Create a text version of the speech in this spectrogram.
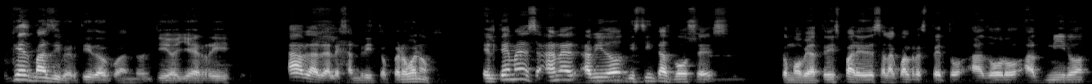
Porque es más divertido cuando el tío Jerry habla de Alejandrito. Pero bueno, el tema es, han habido distintas voces, como Beatriz Paredes, a la cual respeto, adoro, admiro,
